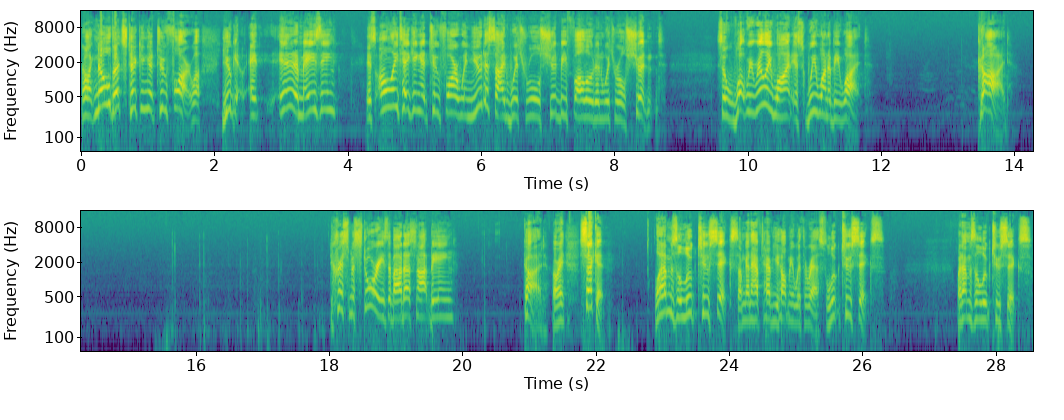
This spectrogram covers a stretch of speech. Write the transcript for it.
They're like, no, that's taking it too far. Well, you get, it, isn't it amazing? It's only taking it too far when you decide which rules should be followed and which rules shouldn't. So what we really want is we want to be what? God. The Christmas story is about us not being God. All right. Second, what happens in Luke 2 6? I'm going to have to have you help me with the rest. Luke 2 6. What happens in Luke 2 6?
